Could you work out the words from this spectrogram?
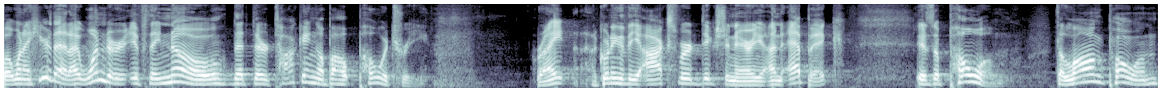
But when I hear that, I wonder if they know that they're talking about poetry, right? According to the Oxford Dictionary, an epic is a poem. A long poem,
